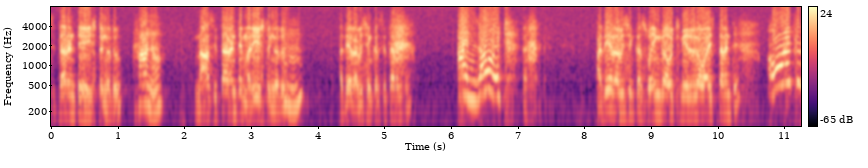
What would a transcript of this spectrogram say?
సితారంటే ఇష్టం కదూ? అవును. నా సితారంటే మరీ ఇష్టం కదూ? అదే రవిశంకర్ సితారంటే? ఐ లవ్ ఇట్ అదే రవిశంకర్ స్వయంగా వచ్చి ఎదురుగా వాయిస్తారంటే? ఓ ఇట్స్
